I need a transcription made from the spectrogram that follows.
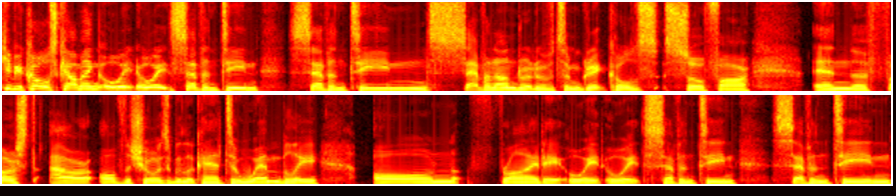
Keep your calls coming 0808 17 17 700 of some great calls so far in the first hour of the show as we look ahead to Wembley on Friday 0808 17 17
